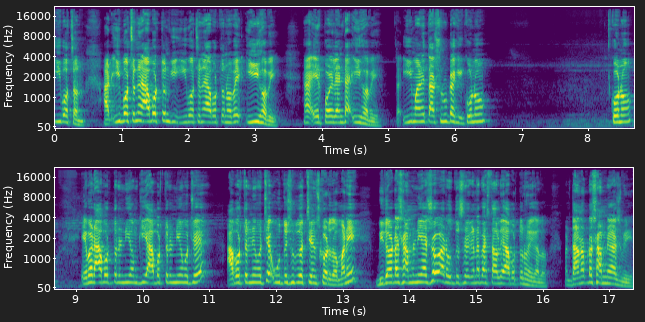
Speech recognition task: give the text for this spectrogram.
ই বচন। আর ই বচনের আবর্তন কি? ই বচনের আবর্তন হবে ই হবে। হ্যাঁ এরপরে লাইনটা ই হবে। তা ই মানে তার শুরুটা কি? কোনো। কোনো। এবার আবর্তনের নিয়ম কি? আবর্তনের নিয়ম হচ্ছে, আবর্তনের নিয়ম হচ্ছে উদ্দেশ্য উদ্দেশ্য চেঞ্জ করে দাও। মানে বিদয়টা সামনে নিয়ে আসো আর উদ্দেশ্য এখানে ব্যাস তাহলে আবর্তন হয়ে গেল। মানে দানবটা সামনে আসবে।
